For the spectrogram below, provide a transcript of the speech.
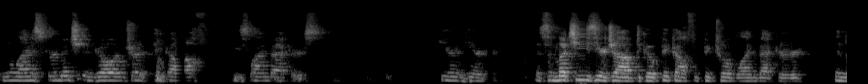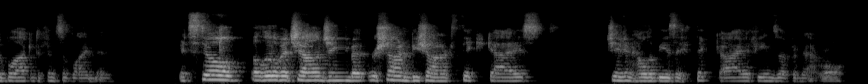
in the line of scrimmage and go and try to pick off these linebackers here and here. It's a much easier job to go pick off a Big 12 linebacker than to block a defensive lineman. It's still a little bit challenging, but Roschon and Bijan are thick guys. Jaden Hullaby is a thick guy if he ends up in that role.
